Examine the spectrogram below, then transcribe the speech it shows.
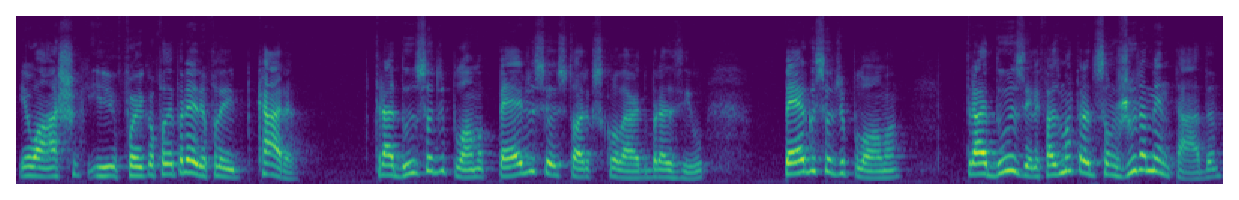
eu acho, e foi o que eu falei para ele, eu falei, cara, traduz o seu diploma, pede o seu histórico escolar do Brasil, pega o seu diploma, traduz ele, faz uma tradução juramentada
